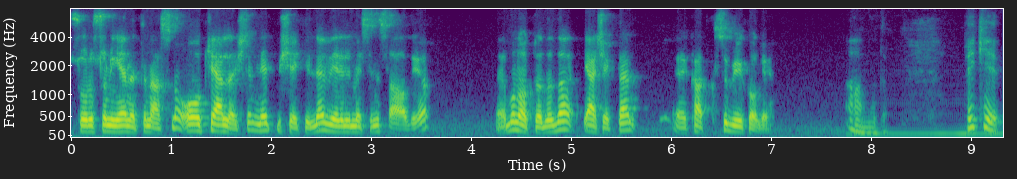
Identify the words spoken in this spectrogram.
Sorusunun yanıtını aslında OKR'la işte net bir şekilde verilmesini sağlıyor. E, bu noktada da gerçekten e, katkısı büyük oluyor. Anladım. Peki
